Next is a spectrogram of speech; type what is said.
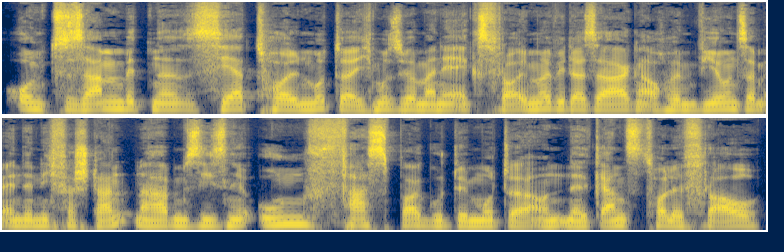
und zusammen mit einer sehr tollen Mutter. Ich muss über meine Ex-Frau immer wieder sagen, auch wenn wir uns am Ende nicht verstanden haben, sie ist eine unfassbar gute Mutter und eine ganz tolle Frau.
